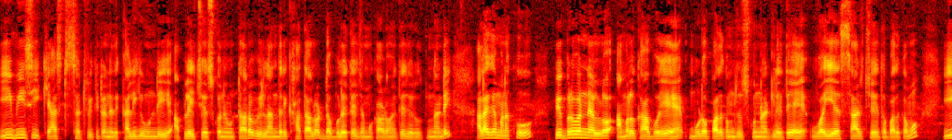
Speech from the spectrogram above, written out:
ఈబీసీ క్యాస్ట్ సర్టిఫికేట్ అనేది కలిగి ఉండి అప్లై చేసుకొని ఉంటారో. వీళ్ళందరి ఖాతాలో డబ్బులు అయితే జమ కావడం అయితే జరుగుతుందండి. అలాగే మనకు ఫిబ్రవరి నెలలో అమలు కాబోయే మూడో పథకం చూసుకున్నట్లయితే వైఎస్ఆర్ చేత పథకము. ఈ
